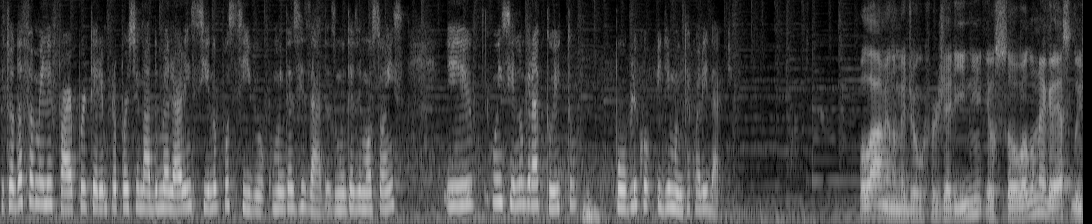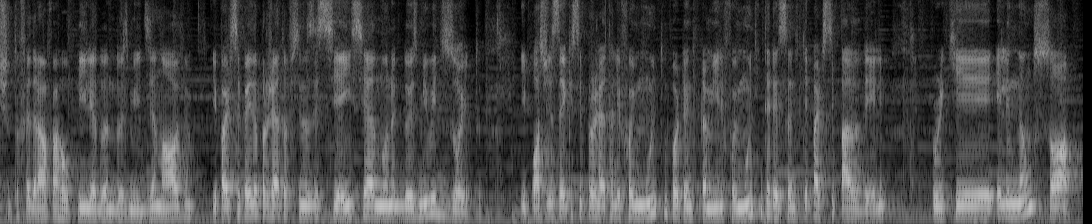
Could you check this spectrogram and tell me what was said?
e toda a família IFAR por terem proporcionado o melhor ensino possível, com muitas risadas, muitas emoções e um ensino gratuito, público e de muita qualidade. Olá, meu nome é Diogo Forgerini, eu sou aluno egresso do Instituto Federal Farroupilha do ano 2019 e participei do projeto Oficinas de Ciência no ano de 2018. E posso dizer que esse projeto ele foi muito importante para mim, ele foi muito interessante ter participado dele, porque ele não só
